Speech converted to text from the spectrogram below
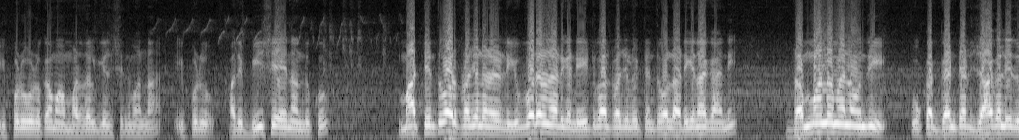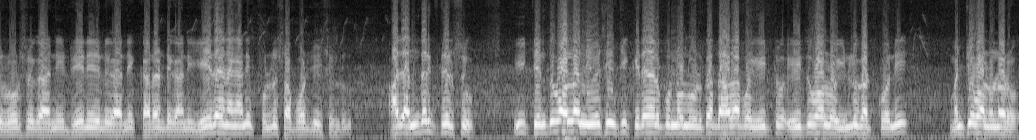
ఇప్పుడు కూడా మా మరదలు గెలిచింది మొన్న. ఇప్పుడు అది బీసీ అయినందుకు మా టెన్త్ వాళ్ళ ప్రజలు అడగండి. ఎవరైనా అడగండి. ఎయిత్ వాళ్ళ ప్రజలు టెన్త్ వాళ్ళు అడిగినా కానీ బ్రహ్మాండమైన ఉంది. ఒక గంట జాగలేదు రోడ్స్ కానీ డ్రైనేజీలు కానీ కరెంట్ కానీ ఏదైనా కానీ ఫుల్ సపోర్ట్ చేసిండ్రు అది అందరికీ తెలుసు. ఈ టెన్త్ వాళ్ళలో నివసించి కిరాయాలకు ఉన్న వాళ్ళు కూడా దాదాపు ఎయిత్ ఎయిత్ వాళ్ళు ఇల్లు కట్టుకొని మంచి వాళ్ళు ఉన్నారు.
